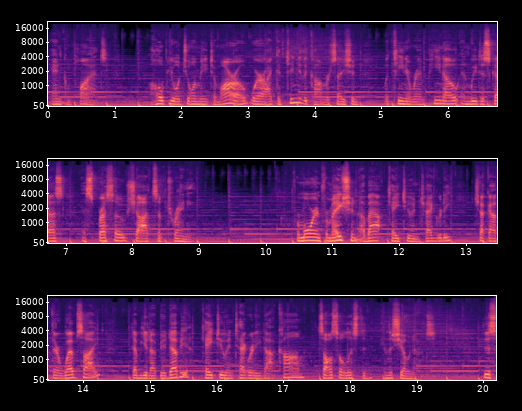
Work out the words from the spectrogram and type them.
and Compliance. I hope you will join me tomorrow where I continue the conversation with Tina Rampino and we discuss espresso shots of training. For more information about K2 Integrity, check out their website, www.k2integrity.com. It's also listed in the show notes. This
